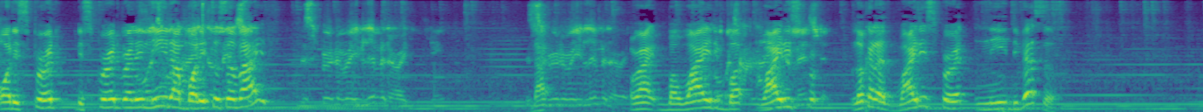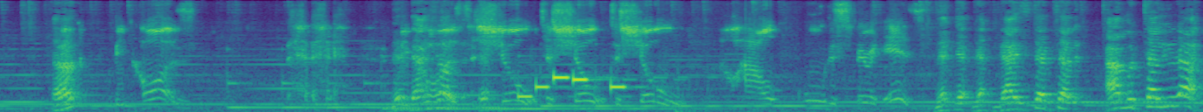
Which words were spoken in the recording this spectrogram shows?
Or the spirit, the spirit really What's need a body to survive. The spirit already living already. King. The That- spirit already living already. Right, but why the but why the spirit? Look at that. Why the spirit need the vessel? Huh? Because. That- that's not- because to show to show to show how who the spirit is. That, that, that guys tell, tell I'm gonna tell you that.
